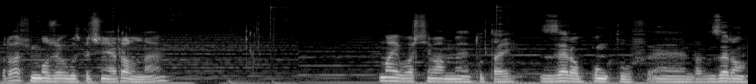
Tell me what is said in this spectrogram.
Zobaczmy może ubezpieczenia rolne. No i właśnie mamy tutaj 0 punktów, e, 0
